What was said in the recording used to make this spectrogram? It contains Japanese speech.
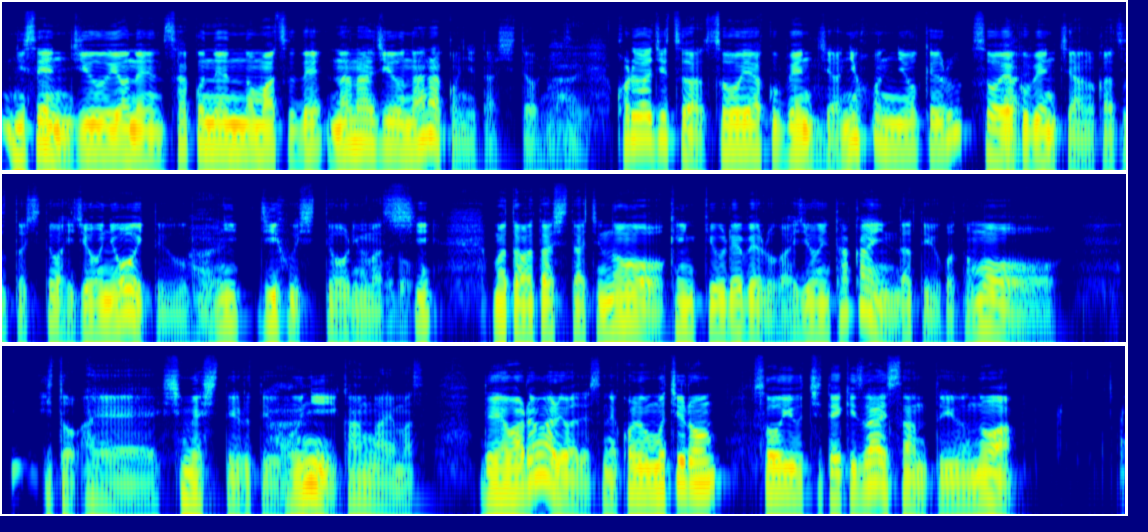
2014年昨年の末で77個に達しております、はい、これは実は創薬ベンチャー、うん、日本における創薬ベンチャーの数としては非常に多いというふうに自負しておりますし、はい、また私たちの研究レベルが非常に高いんだということも意図、えー、示しているというふうに考えます。はい、で我々はですねこれもちろんそういう知的財産というのは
